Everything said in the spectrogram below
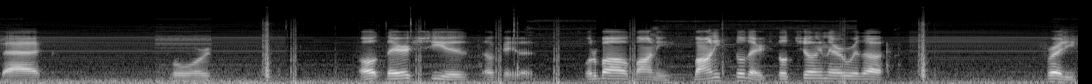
Back. Lord. Oh, there she is. Okay, then. What about Bonnie? Bonnie's still there. Still chilling there with, uh... Freddy.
